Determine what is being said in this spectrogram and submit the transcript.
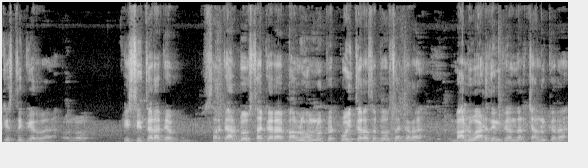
किस्त गिर रहा है? किसी तरह जब सरकार व्यवस्था कराए बालू हम लोग पर कोई तरह से व्यवस्था कराए बालू आठ दिन के अंदर चालू कराए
